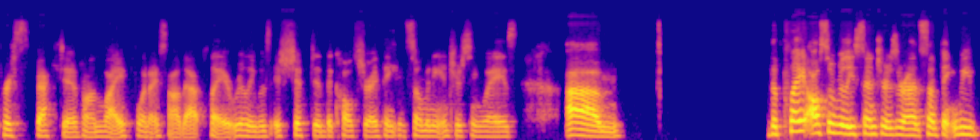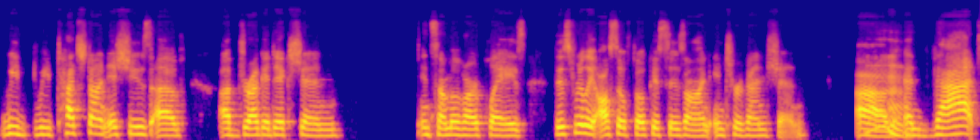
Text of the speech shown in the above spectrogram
perspective on life when I saw that play. It really was, it shifted the culture, I think, in so many interesting ways. Um, the play also really centers around something we we we touched on issues of of drug addiction in some of our plays. This really also focuses on intervention um, mm. and that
